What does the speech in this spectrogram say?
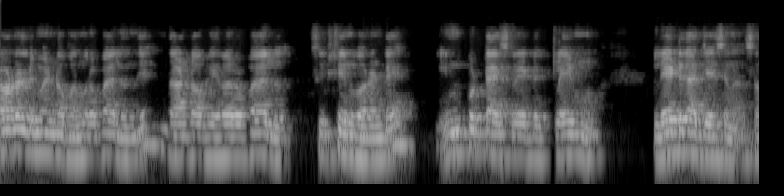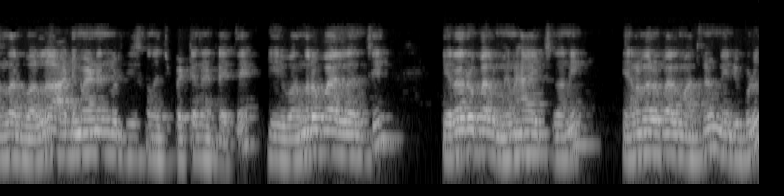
టోటల్ డిమాండ్ ఒక వంద రూపాయలు ఉంది. దాంట్లో ఒక ఇరవై రూపాయలు సిక్స్టీన్ ఫోర్ అంటే ఇన్పుట్ ట్యాక్స్ రేట్ క్లెయిమ్ లేట్గా చేసిన సందర్భాల్లో ఆ డిమాండ్ని కూడా తీసుకొని వచ్చి పెట్టినట్టయితే ఈ వంద రూపాయల నుంచి ఇరవై రూపాయలు మినహాయించుకొని ఎనభై రూపాయలు మాత్రమే మీరు ఇప్పుడు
